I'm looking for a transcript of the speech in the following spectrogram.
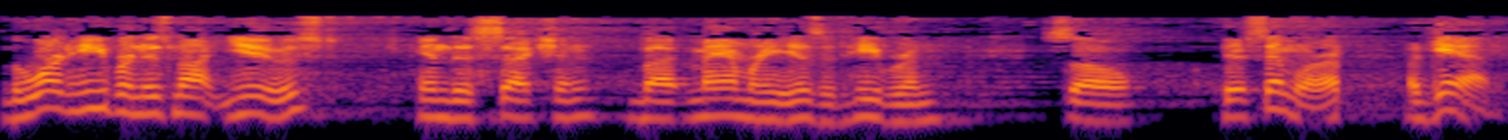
The word Hebron is not used in this section, but Mamre is at Hebron, so they're similar. Again,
